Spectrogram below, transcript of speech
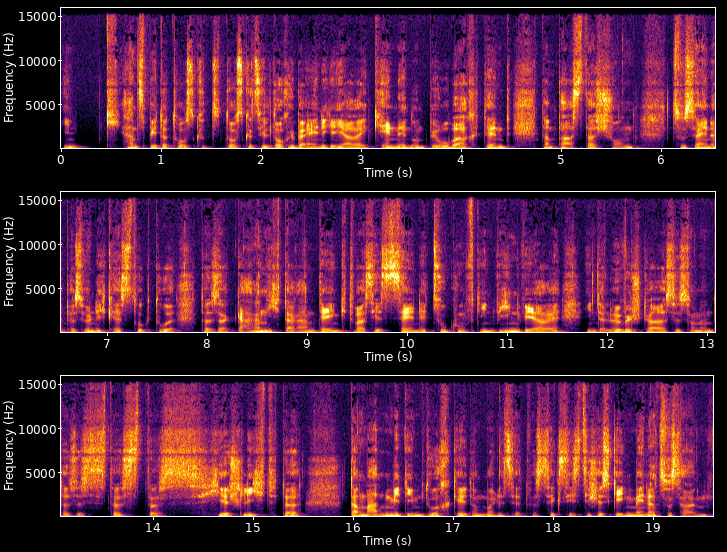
in Hans-Peter Doskozil doch über einige Jahre kennen und beobachtend, dann passt das schon zu seiner Persönlichkeitsstruktur, dass er gar nicht daran denkt, was jetzt seine Zukunft in Wien wäre, in der Löwelstraße, sondern dass es, dass, dass hier schlicht der, der Mann mit ihm durchgeht, um mal jetzt etwas Sexistisches gegen Männer zu sagen.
